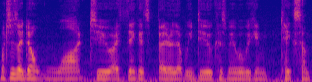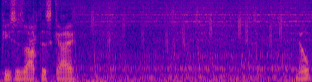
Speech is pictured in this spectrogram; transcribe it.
Much as I don't want to, I think it's better that we do because maybe we can take some pieces off this guy. Nope.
